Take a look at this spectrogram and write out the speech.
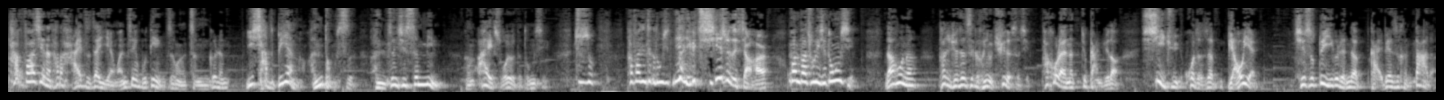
他发现了他的孩子在演完这部电影之后呢，整个人一下子变了，很懂事，很珍惜生命，很爱所有的东西。就是说，他发现这个东西，你让一个七岁的小孩焕发出了一些东西，然后呢，他就觉得是个很有趣的事情。他后来呢，就感觉到戏剧或者是表演。其实对一个人的改变是很大的。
